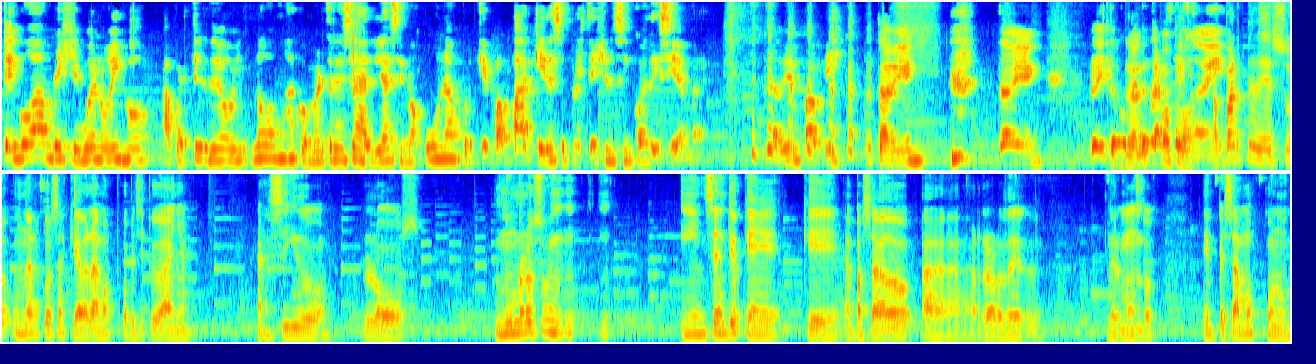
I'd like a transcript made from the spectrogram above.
tengo hambre, y dije, bueno, hijo, a partir de hoy no vamos a comer tres veces al día, sino una porque papá quiere su PlayStation 5 en diciembre. Está bien, papi, está bien, está bien. Pedrito comiendo cartón ahí. Aparte de eso, una de las cosas que hablamos al principio de año han sido los numerosos in- in- incendios que, que han pasado alrededor del, del mundo. Empezamos con,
